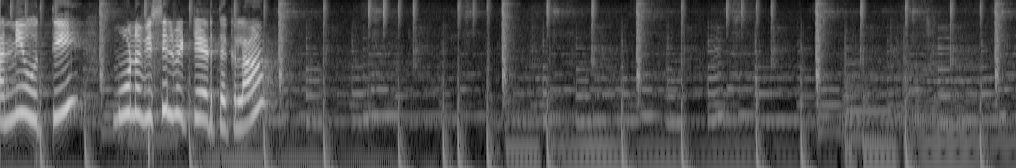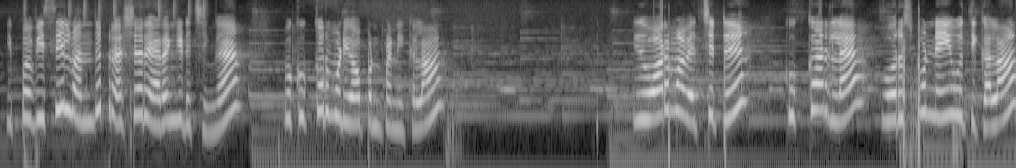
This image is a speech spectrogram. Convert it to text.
தண்ணி ஊற்றி மூணு விசில் விட்டு எடுத்துக்கலாம். இப்போ விசில் வந்து ப்ரெஷர் இறங்கிடுச்சுங்க. இப்போ குக்கர் மூடி ஓப்பன் பண்ணிக்கலாம். இது ஓரமாக வச்சுட்டு குக்கரில் ஒரு ஸ்பூன் நெய் ஊற்றிக்கலாம்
